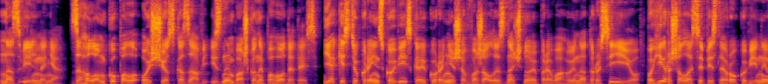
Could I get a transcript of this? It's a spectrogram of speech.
на звільнення. Загалом Купол ось що сказав, і з ним важко не погодитись. Якість українського війська, яку раніше вважали значною перевагою над Росією, погіршилася після року війни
